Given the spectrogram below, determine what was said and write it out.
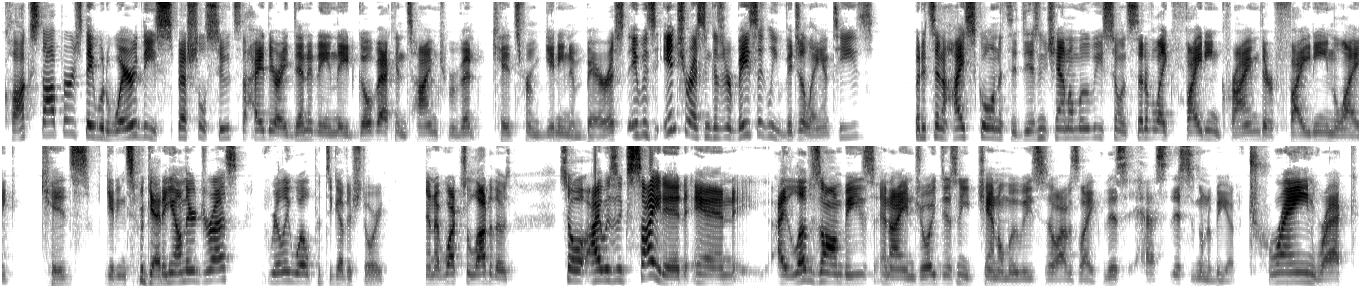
clock stoppers they would wear these special suits to hide their identity and they'd go back in time to prevent kids from getting embarrassed it was interesting because they're basically vigilantes but it's in a high school and it's a disney channel movie so instead of like fighting crime they're fighting like kids getting spaghetti on their dress really well put together story and i've watched a lot of those so i was excited and i love zombies and i enjoy disney channel movies so i was like this has this is going to be a train wreck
